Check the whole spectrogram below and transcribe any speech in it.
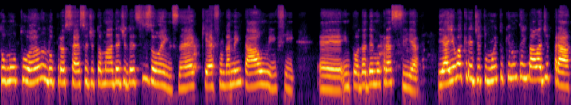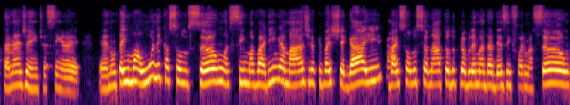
tumultuando o processo de tomada de decisões, né, que é fundamental, enfim, é, em toda a democracia. E aí eu acredito muito que não tem bala de prata, né, gente? Assim, é, é, não tem uma única solução, assim, uma varinha mágica que vai chegar e vai solucionar todo o problema da desinformação,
